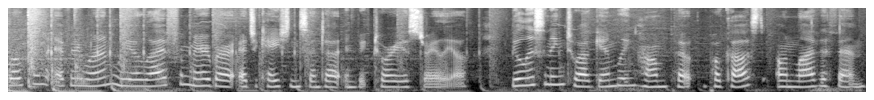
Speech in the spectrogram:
Welcome everyone. We are live from Maryborough Education Centre in Victoria, Australia. You're listening to our Gambling Harm po- podcast on Live FM.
